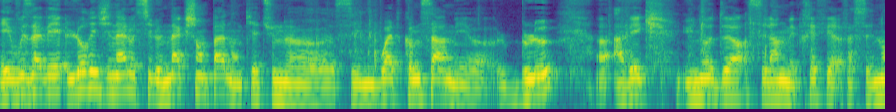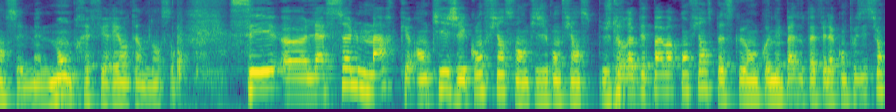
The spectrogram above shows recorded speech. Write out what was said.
Et vous avez l'original aussi le Nac Champa donc qui est une euh, c'est une boîte comme ça mais euh, bleue euh, avec une odeur c'est l'un de mes préférés enfin c'est non c'est même mon préféré en termes d'encens. C'est la seule marque en qui j'ai confiance enfin en qui j'ai confiance. Je devrais peut-être pas avoir confiance parce qu'on connaît pas tout à fait la composition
